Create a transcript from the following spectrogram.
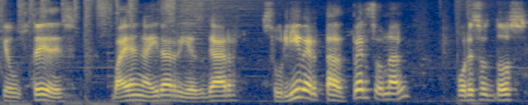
que ustedes vayan a ir a arriesgar su libertad personal por esos dos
